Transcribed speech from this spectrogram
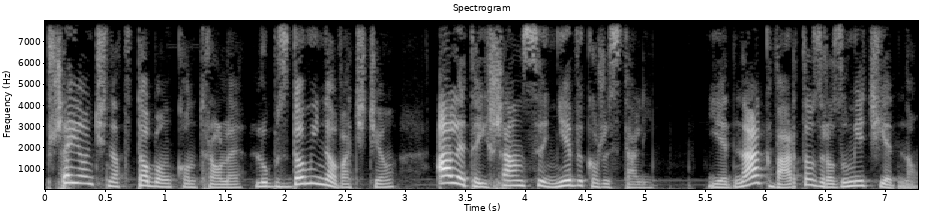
przejąć nad tobą kontrolę lub zdominować cię, ale tej szansy nie wykorzystali. Jednak warto zrozumieć jedno:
